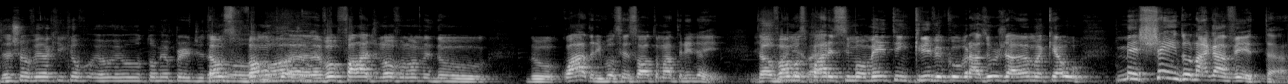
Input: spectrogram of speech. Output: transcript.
Deixa eu ver aqui que eu, eu, eu tô meio perdido. Então no- vamos. no áudio. eh, Eu vou falar de novo o nome do, do quadro e você solta uma trilha aí. Então Ixi, vamos Maria, vai. para esse momento incrível que o Brasil já ama, que é o Mexendo na Gaveta.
